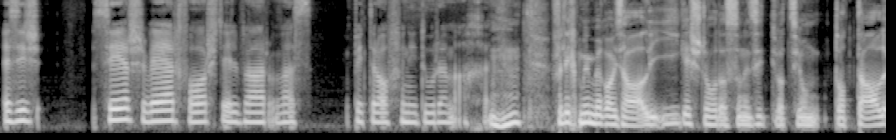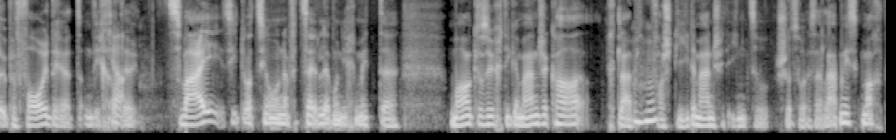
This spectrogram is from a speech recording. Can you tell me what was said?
Es ist sehr schwer vorstellbar, was Betroffene durchmachen. Mhm. Vielleicht müssen wir uns auch alle eingestehen, dass so eine Situation total überfordert. Und ich kann Ja. dir zwei Situationen erzählen, die ich mit äh, magersüchtigen Menschen hatte. Ich glaube, Mhm. fast jeder Mensch hat irgend so, schon so ein Erlebnis gemacht,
